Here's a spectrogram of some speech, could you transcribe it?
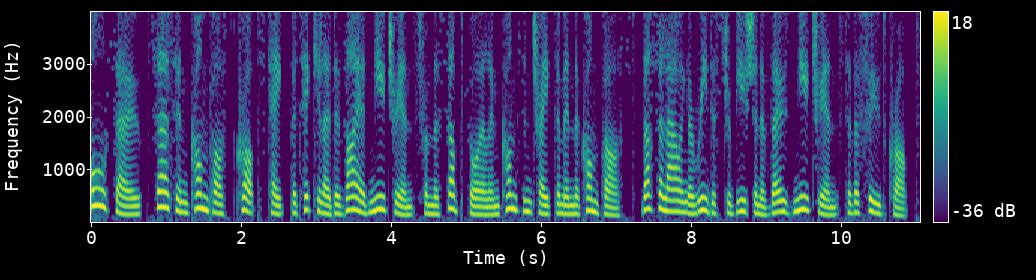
Also, certain compost crops take particular desired nutrients from the subsoil and concentrate them in the compost, thus allowing a redistribution of those nutrients to the food crops.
